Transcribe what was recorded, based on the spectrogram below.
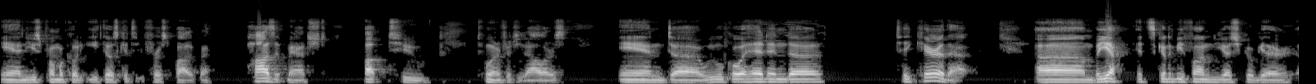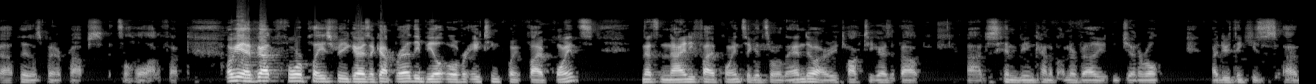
and use promo code ETHOS, get your first deposit matched up to $250. And uh, we will go ahead and uh, take care of that. Um, but yeah, it's going to be fun. You guys should go get there, uh, play those player props. It's a whole lot of fun. Okay, I've got four plays for you guys. I got Bradley Beal over 18.5 points. that's 95 points against Orlando. I already talked to you guys about uh, just him being kind of undervalued in general. I do think he's a,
